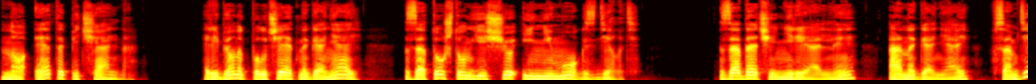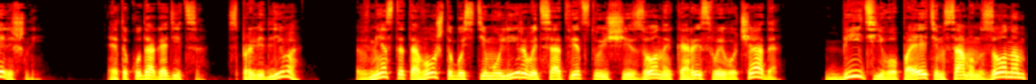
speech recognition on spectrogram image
Но это печально. Ребенок получает нагоняй, за то, что он еще и не мог сделать. Задачи нереальные, а нагоняй в самом делешный. Это куда годится? Справедливо? Вместо того, чтобы стимулировать соответствующие зоны коры своего чада, бить его по этим самым зонам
